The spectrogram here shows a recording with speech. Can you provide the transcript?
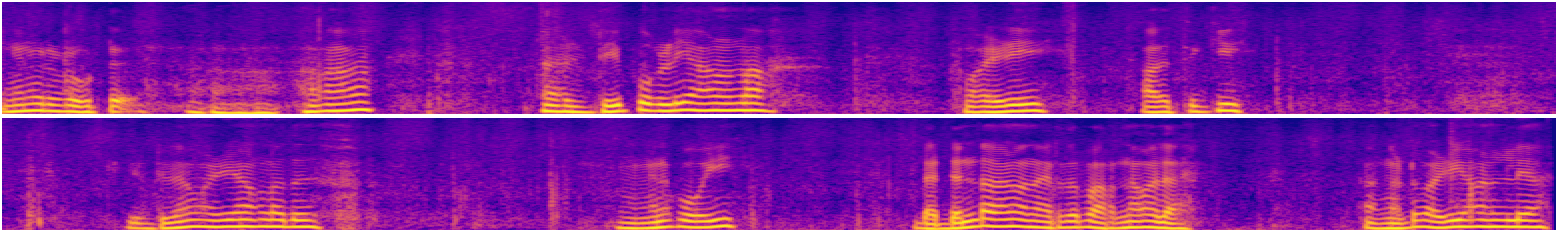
ഇങ്ങനെ ഒരു റൂട്ട്. ആ അടിപൊളിയാണല്ലോ. വഴി അകത്തേക്ക് കിടിലം വഴിയാണുള്ളത്. അങ്ങനെ പോയി. ഡെഡ് നേരത്തെ പറഞ്ഞ പോലെ. അങ്ങോട്ട് വഴി കാണില്ല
